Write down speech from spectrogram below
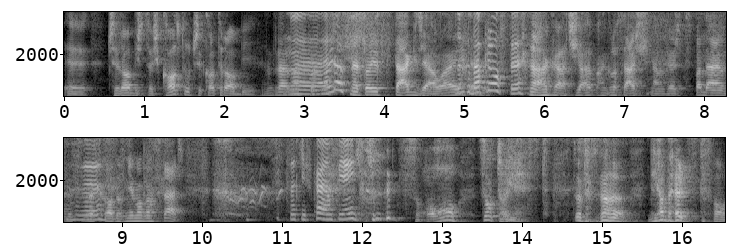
y, czy robisz coś kotu, czy kot robi. Dla nas to, no jasne, to jest tak, działa. No chyba tak, proste. Tak, a ci anglosazi tam, wiesz, spadają ze, ze schodów, nie mogą wstać. Zaciskają pięści. Co? Co to jest? Co to za diabelstwo?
